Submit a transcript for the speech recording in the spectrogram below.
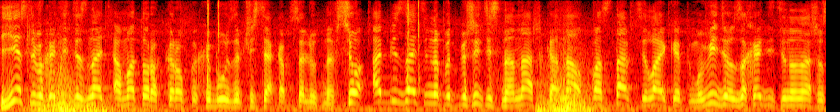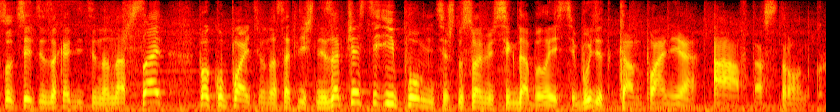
Если вы хотите знать о моторах, коробках и БУ запчастях абсолютно все, обязательно подпишитесь на наш канал, поставьте лайк этому видео, заходите на наши соцсети, заходите на наш сайт, покупайте у нас отличные запчасти и помните, что с вами всегда была есть и будет компания «АвтоСтронг».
